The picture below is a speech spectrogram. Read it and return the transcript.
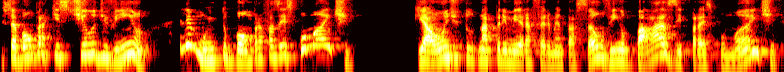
Isso é bom para que estilo de vinho? Ele é muito bom para fazer espumante. Que aonde tu na primeira fermentação, vinho base para espumante,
